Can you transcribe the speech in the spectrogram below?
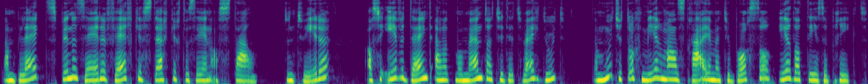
dan blijkt spinnenzijde vijf keer sterker te zijn als staal. Ten tweede, als je even denkt aan het moment dat je dit wegdoet, dan moet je toch meermaals draaien met je borstel eer dat deze breekt.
